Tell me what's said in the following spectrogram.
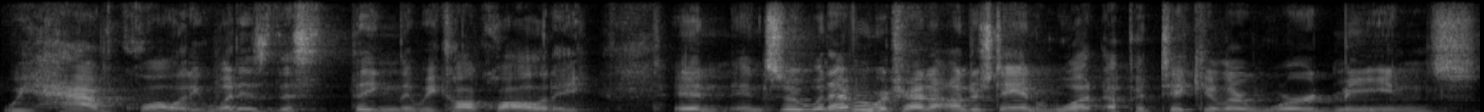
we have quality? What is this thing that we call quality? And, and so, whenever we're trying to understand what a particular word means,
